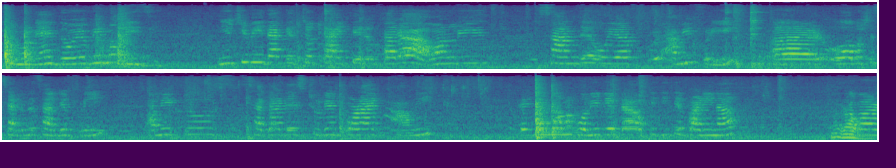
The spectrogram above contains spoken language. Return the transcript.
Chumone, though you be more busy. Nichibi da kecho taite rukara, only Sunday we are আমি ফ্রি আর ও অবশ্য স্যাটারডে সানডে ফ্রি আমি একটু স্যাটারডে স্টুডেন্ট পড়াই আমি এর জন্য আমার হলিডেটা ওকে দিতে পারি না আবার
